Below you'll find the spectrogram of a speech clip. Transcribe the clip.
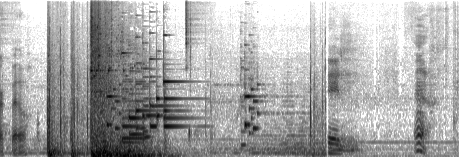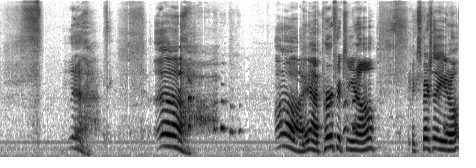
Construct bow. Dude. Oh, ah. ah, yeah, perfect, you know. Especially, you know,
